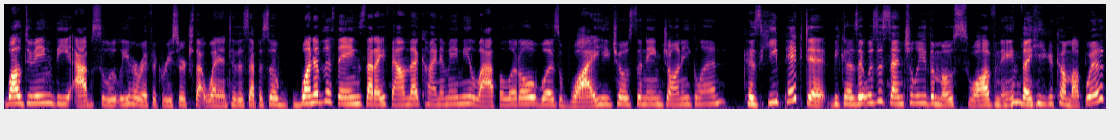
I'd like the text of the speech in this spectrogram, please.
While doing the absolutely horrific research that went into this episode, one of the things that I found that kind of made me laugh a little was why he chose the name Johnny Glenn. Because he picked it because it was essentially the most suave name that he could come up with.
